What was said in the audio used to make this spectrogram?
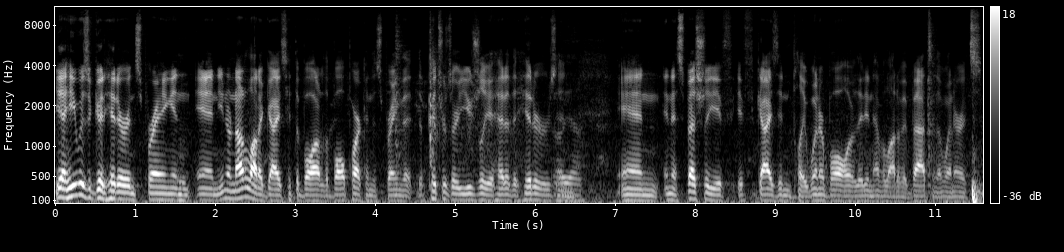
Yeah, he was a good hitter in spring, and, and you know not a lot of guys hit the ball out of the ballpark in the spring. The, the pitchers are usually ahead of the hitters, and yeah. and and especially if, if guys didn't play winter ball or they didn't have a lot of at bats in the winter, it's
